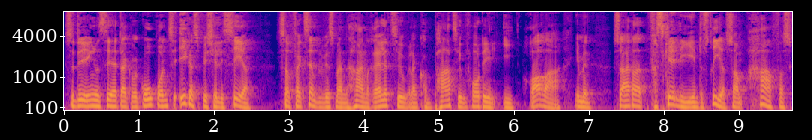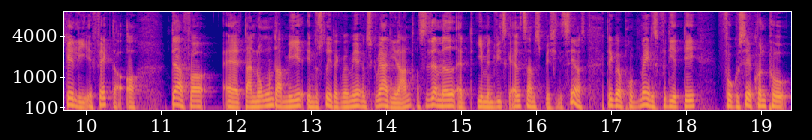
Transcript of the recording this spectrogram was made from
Så det Ingrid siger, at der kan være gode grunde til ikke at specialisere, for eksempel hvis man har en relativ eller en komparativ fordel i råvarer, jamen så er der forskellige industrier, som har forskellige effekter, og derfor at der er nogen, der er mere industri, der kan være mere ønskværdige end andre. Så det der med, at jamen, vi skal alle sammen specialisere os, det kan være problematisk, fordi at det fokuserer kun på,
